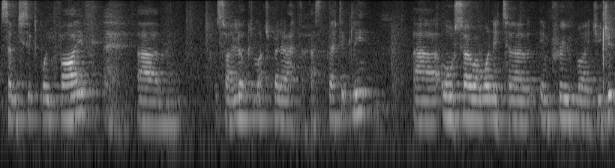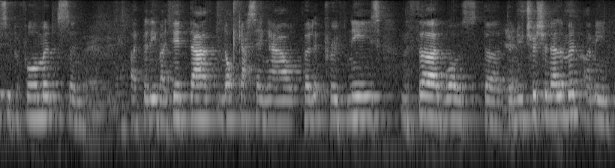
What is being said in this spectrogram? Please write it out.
76.5. Um, so I looked much better aesthetically. Uh, also, I wanted to improve my jiu-jitsu performance and I believe I did that, not gassing out, bulletproof knees. And the third was the, the nutrition element. I mean,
